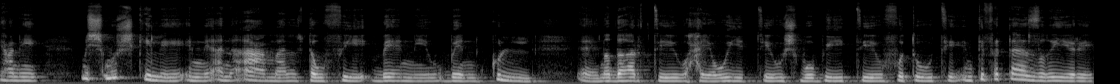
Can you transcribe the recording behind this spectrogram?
يعني مش مشكلة إني أنا أعمل توفيق بيني وبين كل آه، نضارتي وحيويتي وشبوبيتي وفتوتي. أنت فتاة صغيرة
